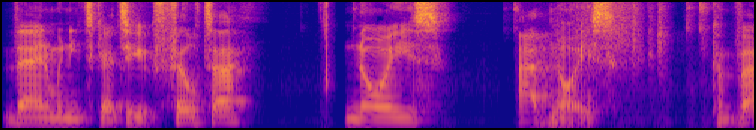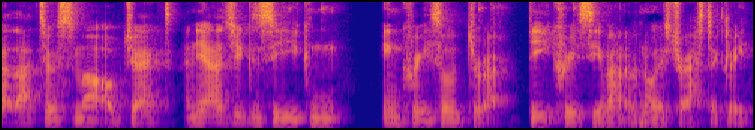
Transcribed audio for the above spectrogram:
Then we need to go to filter, noise, add noise. Convert that to a smart object. And yeah, as you can see, you can increase or decrease the amount of noise drastically.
